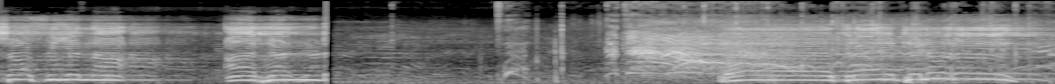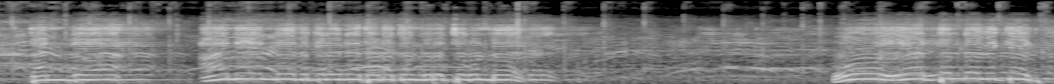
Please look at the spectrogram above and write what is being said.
ഷാഫി എന്ന ആ രണ്ട് ഡെലിവറി. തന്റെ അനിയന്റെ വിക്കലിന് തുടക്കം കുറിച്ചുകൊണ്ട്. ഓ ഏട്ടന്റെ വിക്കറ്റ്.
